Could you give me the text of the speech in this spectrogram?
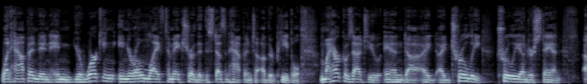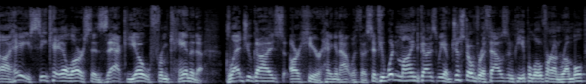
what happened, and, and you're working in your own life to make sure that this doesn't happen to other people. My heart goes out to you, and uh, I, I, truly, truly understand. Uh, hey, CKLR says Zach, yo, from Canada. Glad you guys are here hanging out with us. If you wouldn't mind, guys, we have just over a thousand people over on Rumble.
